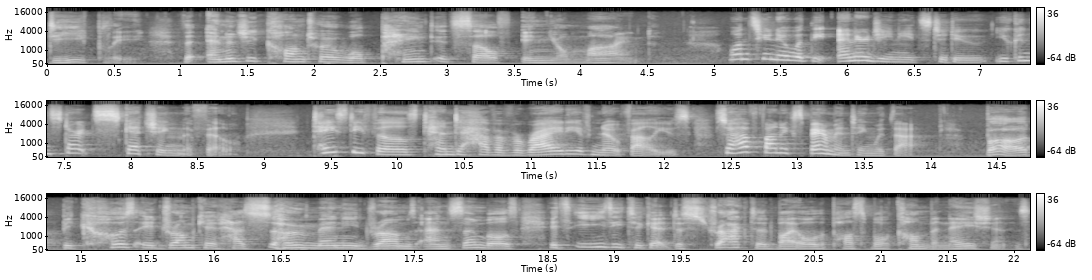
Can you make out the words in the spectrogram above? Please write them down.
deeply. The energy contour will paint itself in your mind. Once you know what the energy needs to do, you can start sketching the fill. Tasty fills tend to have a variety of note values, so have fun experimenting with that. But because a drum kit has so many drums and cymbals, it's easy to get distracted by all the possible combinations.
